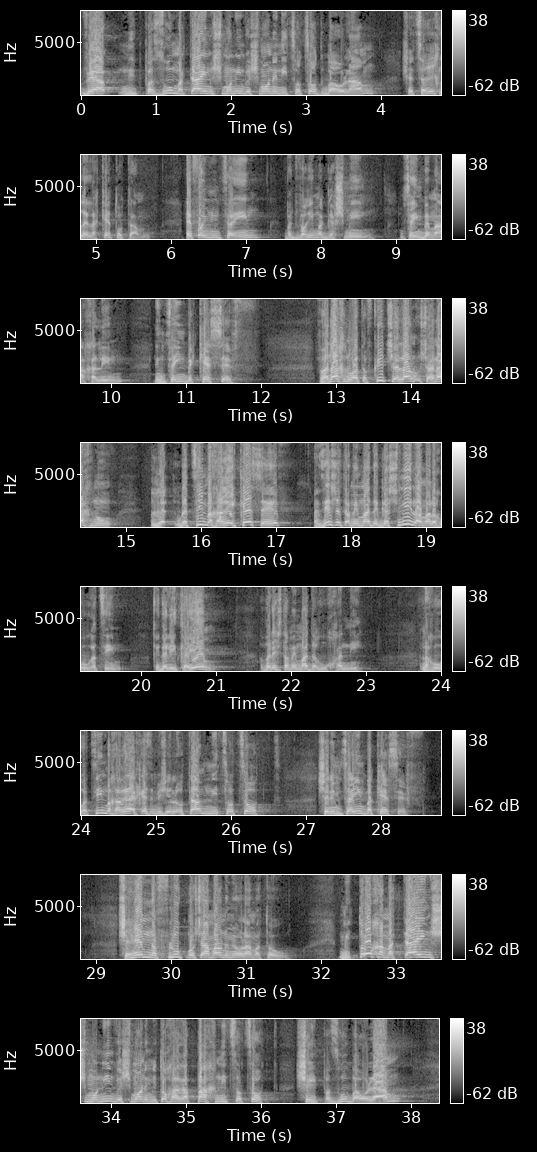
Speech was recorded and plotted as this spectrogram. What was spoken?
ונתפזרו 288 ניצוצות בעולם, שצריך ללקט אותם. איפה הם נמצאים? בדברים הגשמיים. נמצאים במאכלים, נמצאים בכסף, ואנחנו, התפקיד שלנו, שאנחנו רצים אחרי כסף, אז יש את הממד הגשמי למה אנחנו רצים, כדי להתקיים, אבל יש את הממד הרוחני. אנחנו רצים אחרי הכסף בשביל אותם ניצוצות שנמצאים בכסף, שהם נפלו, כמו שאמרנו, מעולם התוהו. מתוך ה-288, מתוך הרפ"ח ניצוצות שהתפזרו בעולם,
